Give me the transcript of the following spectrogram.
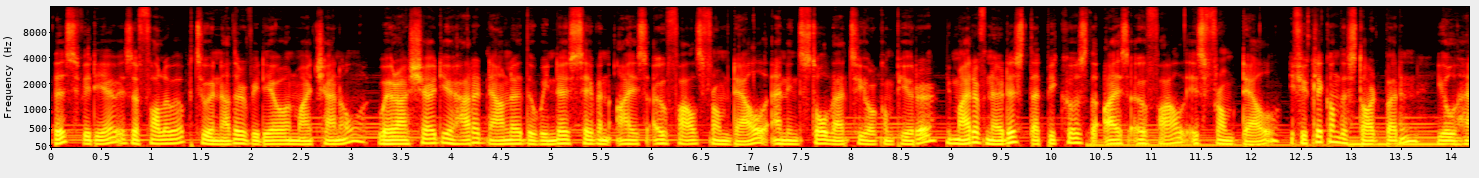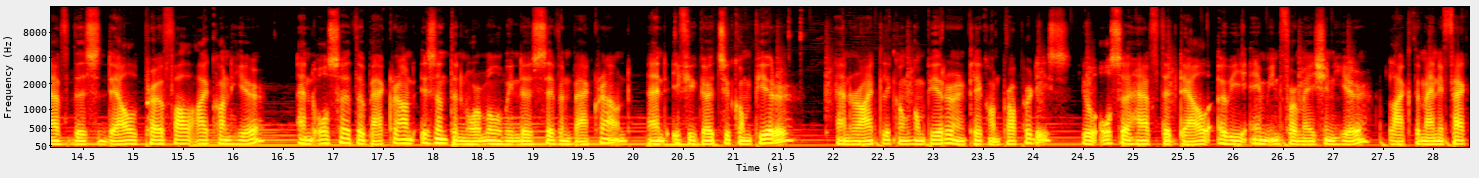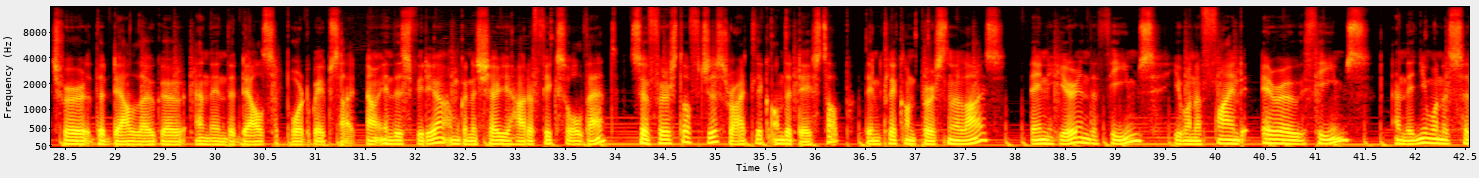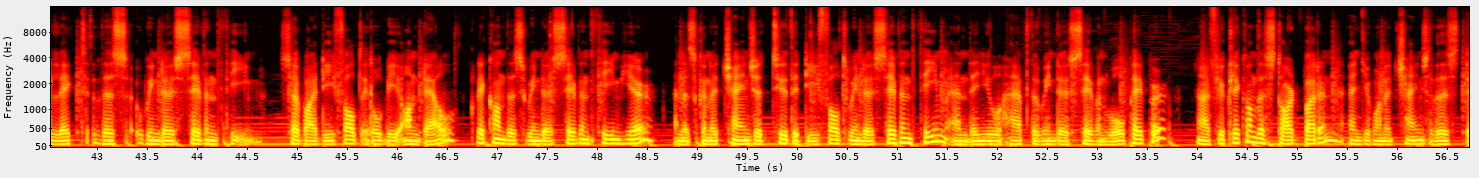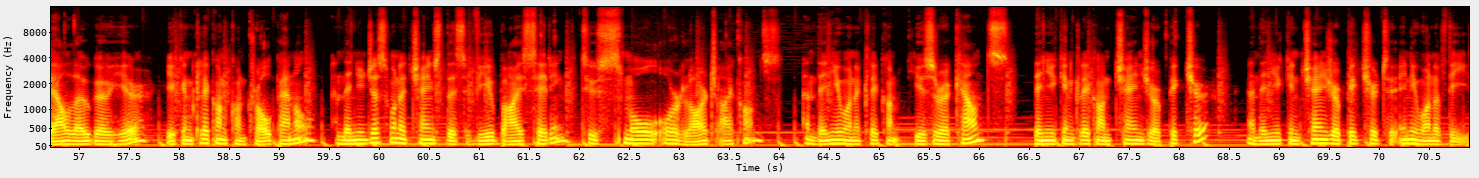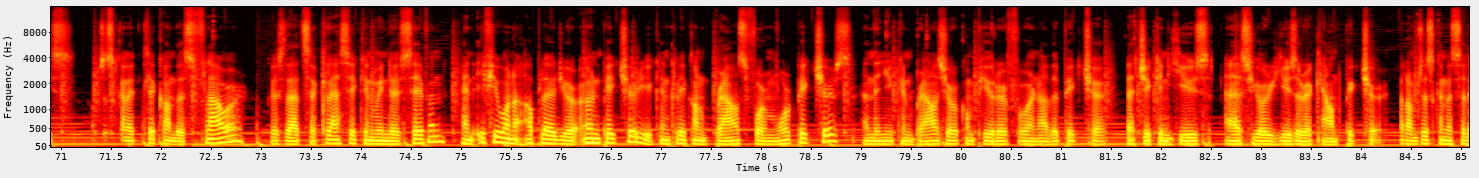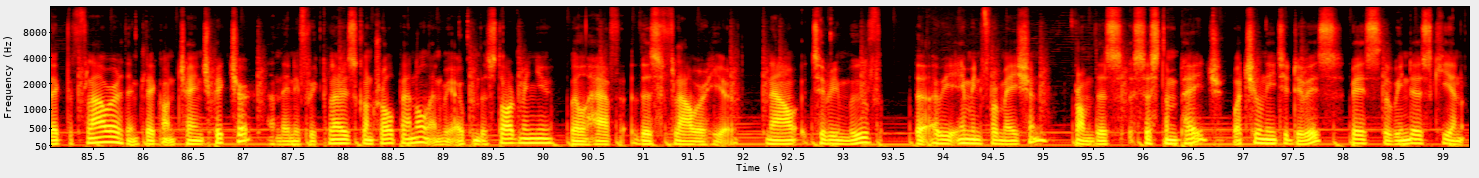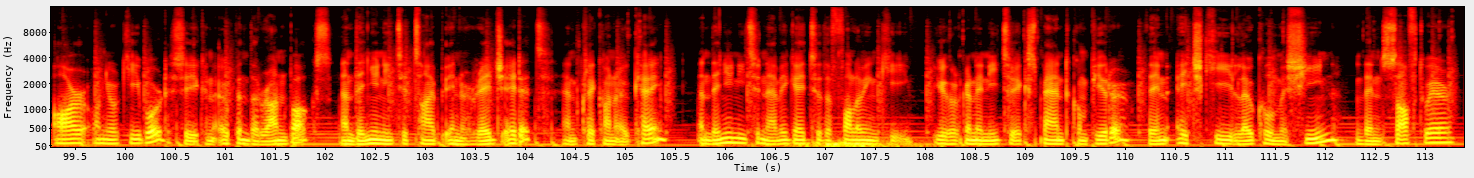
This video is a follow-up to another video on my channel where I showed you how to download the Windows 7 ISO files from Dell and install that to your computer. You might have noticed that because the ISO file is from Dell, if you click on the start button, you'll have this Dell profile icon here and also the background isn't the normal Windows 7 background. And if you go to computer, and right click on computer and click on properties. You'll also have the Dell OEM information here, like the manufacturer, the Dell logo, and then the Dell support website. Now in this video, I'm going to show you how to fix all that. So first off, just right click on the desktop, then click on personalize. Then here in the themes, you want to find Aero themes and then you want to select this Windows 7 theme. So by default, it'll be on Dell. Click on this Windows 7 theme here, and it's going to change it to the default Windows 7 theme, and then you'll have the Windows 7 wallpaper. Now, if you click on the Start button and you want to change this Dell logo here, you can click on Control Panel, and then you just want to change this View By setting to small or large icons. And then you want to click on User Accounts. Then you can click on Change Your Picture, and then you can change your picture to any one of these just going to click on this flower because that's a classic in Windows 7. And if you want to upload your own picture, you can click on browse for more pictures and then you can browse your computer for another picture that you can use as your user account picture. But I'm just going to select the flower, then click on change picture. And then if we close control panel and we open the start menu, we'll have this flower here. Now to remove the OEM information, from this system page, what you'll need to do is press the Windows key and R on your keyboard so you can open the run box and then you need to type in regedit and click on OK. And then you need to navigate to the following key. You're going to need to expand computer, then H key local machine, then software,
